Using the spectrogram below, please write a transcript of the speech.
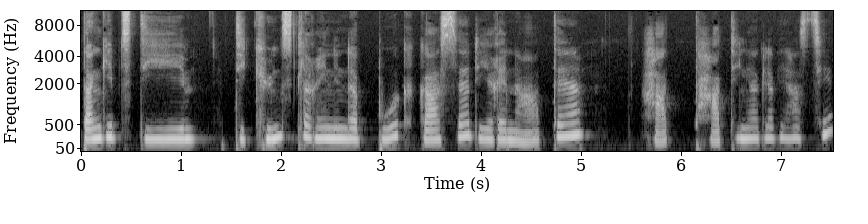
Dann gibt's die, die Künstlerin in der Burggasse, die Renate Hat Hattinger, glaube ich, heißt sie.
